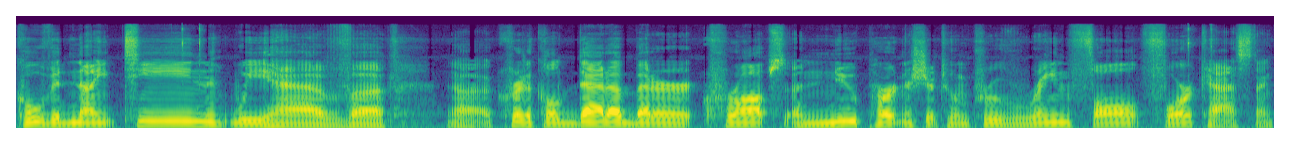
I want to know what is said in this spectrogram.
COVID-19 we have uh, uh, critical data, better crops, a new partnership to improve rainfall forecasting.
